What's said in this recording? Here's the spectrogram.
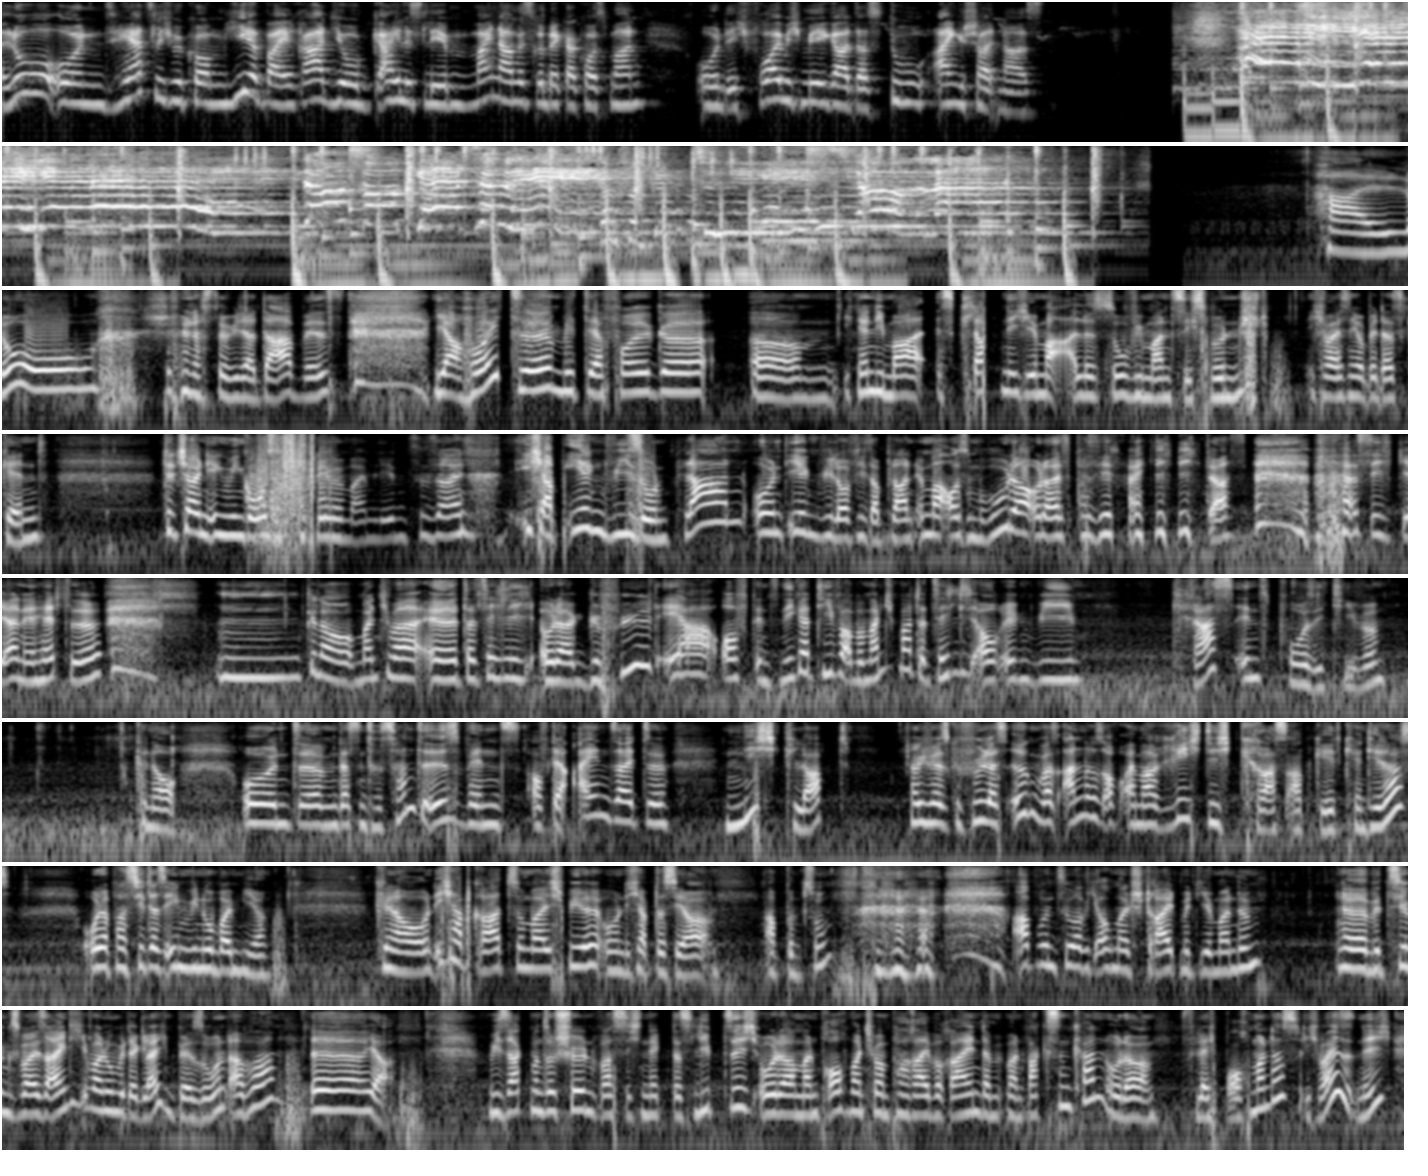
Hallo und herzlich willkommen hier bei Radio Geiles Leben. Mein Name ist Rebecca Kostmann und ich freue mich mega, dass du eingeschaltet hast. Hey, yeah, yeah. Don't forget to leave. Don't forget to leave. It's your life. Hallo, schön, dass du wieder da bist. Ja, heute mit der Folge, ähm, ich nenne die mal, es klappt nicht immer alles so, wie man es sich wünscht. Ich weiß nicht, ob ihr das kennt. Das scheint irgendwie ein großes Problem in meinem Leben zu sein. Ich habe irgendwie so einen Plan und irgendwie läuft dieser Plan immer aus dem Ruder oder es passiert eigentlich nicht das, was ich gerne hätte. Mm, Genau, manchmal äh, tatsächlich oder gefühlt eher oft ins Negative, aber manchmal tatsächlich auch irgendwie krass ins Positive. Genau. Und ähm, das Interessante ist, wenn es auf der einen Seite nicht klappt, habe ich mir das Gefühl, dass irgendwas anderes auf einmal richtig krass abgeht. Kennt ihr das? Oder passiert das irgendwie nur bei mir? Genau, und ich habe gerade zum Beispiel, und ich habe das ja ab und zu, ab und zu habe ich auch mal Streit mit jemandem, äh, beziehungsweise eigentlich immer nur mit der gleichen Person, aber äh, ja, wie sagt man so schön, was sich neckt, das liebt sich, oder man braucht manchmal ein paar Reibereien, damit man wachsen kann, oder vielleicht braucht man das, ich weiß es nicht.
